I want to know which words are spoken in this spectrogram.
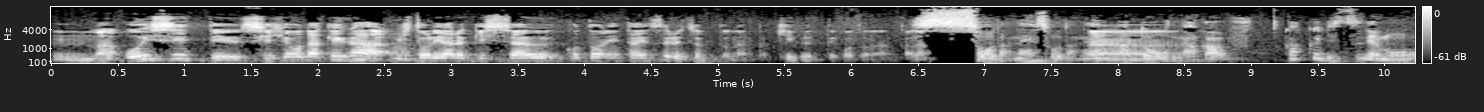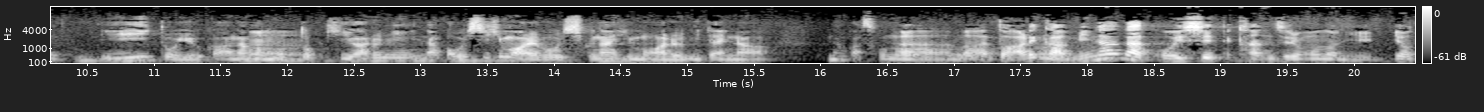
うん。まあ美味しいっていう指標だけがうん。一人歩きしちゃうことに対するちょっとなんか危惧ってことなんかな。そうだねそうだね、うん。あとなんか不確実でもいいというかなんかもっと気軽になんか美味しい日もあれば美味しくない日もあるみたいななんかそのあーまああとあれか、うん。みんなが美味しいって感じるものに寄っ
